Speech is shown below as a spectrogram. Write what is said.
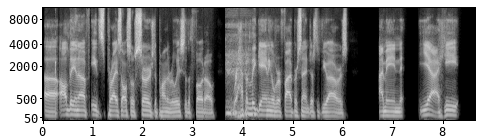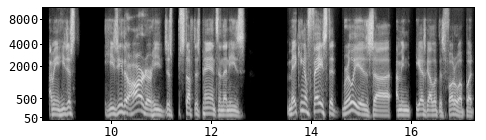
uh, oddly enough, ETH's price also surged upon the release of the photo, rapidly gaining over 5% in just a few hours. I mean, yeah, he, I mean, he just, he's either hard or he just stuffed his pants and then he's making a face that really is, uh, I mean, you guys got to look this photo up, but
